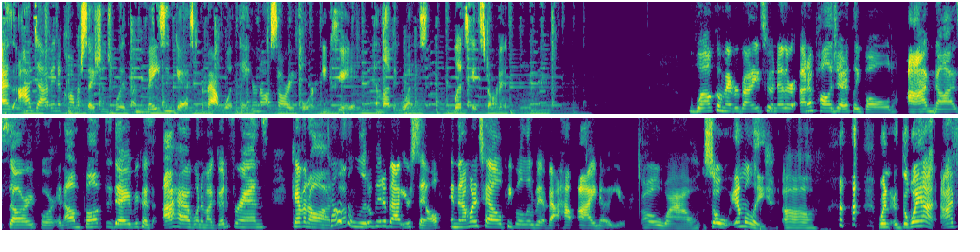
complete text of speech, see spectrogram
as I dive into conversations with amazing guests about what they are not sorry for in creative and loving ways. Let's get started. Welcome, everybody, to another Unapologetically Bold I'm Not Sorry For. And I'm pumped today because I have one of my good friends, Kevin, on. Tell us a little bit about yourself, and then I want to tell people a little bit about how I know you. Oh, wow. So, Emily, uh, when the way I, I've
